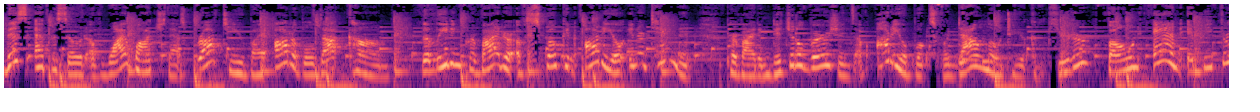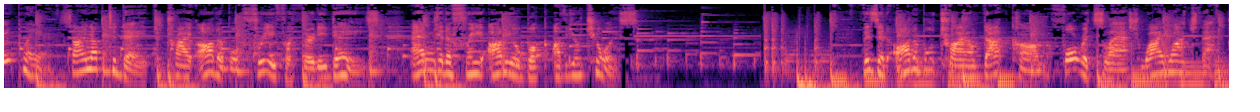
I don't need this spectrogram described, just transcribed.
This episode of Why Watch That is brought to you by Audible.com, the leading provider of spoken audio entertainment, providing digital versions of audiobooks for download to your computer, phone, and MP3 player. Sign up today to try Audible free for 30 days and get a free audiobook of your choice. Visit audibletrial.com forward slash why watch that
